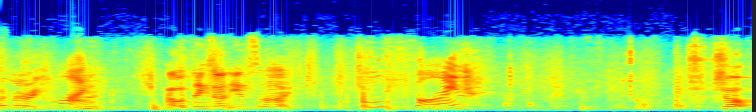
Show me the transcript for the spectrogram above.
Hi, Mary. Hi. How are things on the inside? Oh, fine. So,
